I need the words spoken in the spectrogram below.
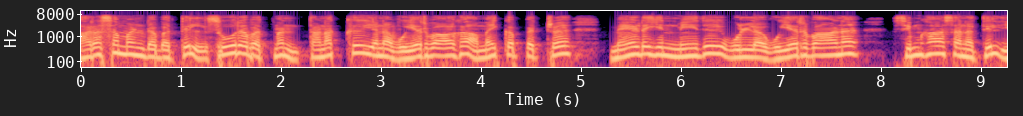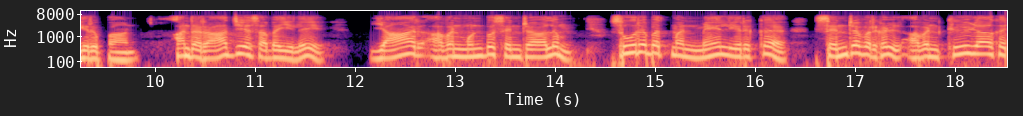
அரச மண்டபத்தில் சூரபத்மன் தனக்கு என உயர்வாக அமைக்கப்பெற்ற மேடையின் மீது உள்ள உயர்வான சிம்ஹாசனத்தில் இருப்பான். அந்த ராஜ்ய சபையிலே யார் அவன் முன்பு சென்றாலும் சூரபத்மன் மேல் இருக்க சென்றவர்கள் அவன் கீழாக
